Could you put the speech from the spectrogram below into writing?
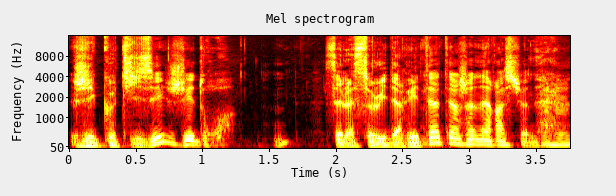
J'ai cotisé, j'ai droit. C'est la solidarité intergénérationnelle.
